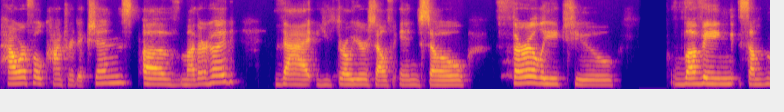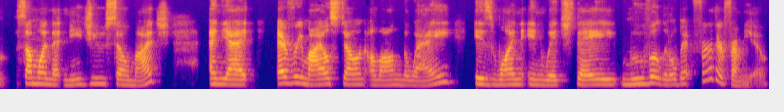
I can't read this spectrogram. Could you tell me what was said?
powerful contradictions of motherhood that you throw yourself in so thoroughly to loving some someone that needs you so much and yet every milestone along the way is one in which they move a little bit further from you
